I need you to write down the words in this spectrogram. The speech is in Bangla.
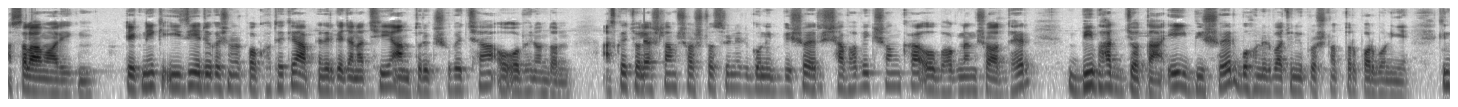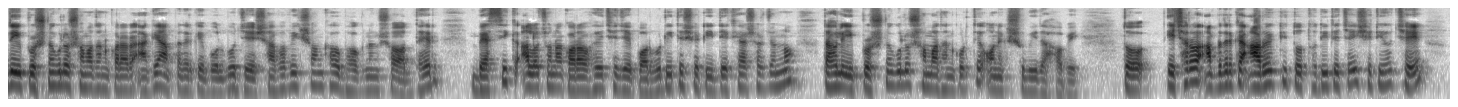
আসসালামু আলাইকুম। টেকনিক ইজি এডুকেশনের পক্ষ থেকে আপনাদেরকে জানাচ্ছি আন্তরিক শুভেচ্ছা ও অভিনন্দন। আজকে চলে আসলাম ষষ্ঠ শ্রেণির গণিত বিষয়ের স্বাভাবিক সংখ্যা ও ভগ্নাংশ অধ্যায়ের বিভাজ্যতা, এই বিষয়ের বহু নির্বাচনী প্রশ্নোত্তর পর্ব নিয়ে। কিন্তু এই প্রশ্নগুলো সমাধান করার আগে আপনাদেরকে বলব যে, স্বাভাবিক সংখ্যা ও ভগ্নাংশ অধ্যায়ের বেসিক আলোচনা করা হয়েছে যে পর্বটিতে সেটি দেখে আসার জন্য, তাহলে এই প্রশ্নগুলো সমাধান করতে অনেক সুবিধা হবে। তো এছাড়াও আপনাদেরকে আরও একটি তথ্য দিতে চাই, সেটি হচ্ছে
